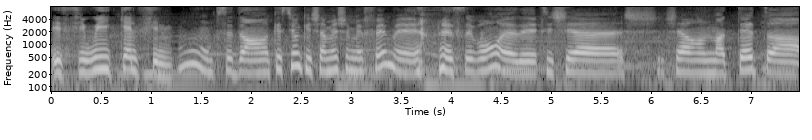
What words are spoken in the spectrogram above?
Et si oui, quel film? Hmm, c'est une question que jamais je me fais, mais c'est bon. euh, Si j'ai en ma tête euh,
